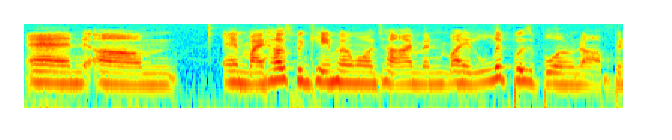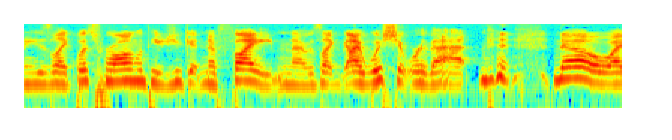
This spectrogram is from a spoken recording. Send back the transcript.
and um. And my husband came home one time, and my lip was blown up. And he's like, "What's wrong with you? Did you get in a fight?" And I was like, "I wish it were that." no, I,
